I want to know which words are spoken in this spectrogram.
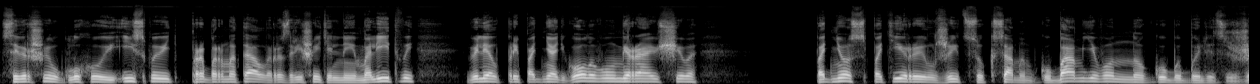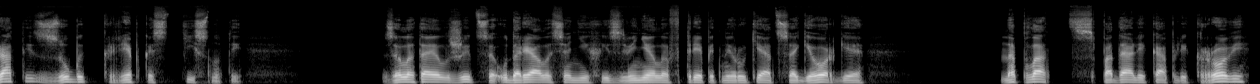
совершил глухую исповедь, пробормотал разрешительные молитвы, велел приподнять голову умирающего, поднес потиры лжицу к самым губам его, но губы были сжаты, зубы крепко стиснуты. Золотая лжица ударялась о них и звенела в трепетной руке отца Георгия, на плат спадали капли крови,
